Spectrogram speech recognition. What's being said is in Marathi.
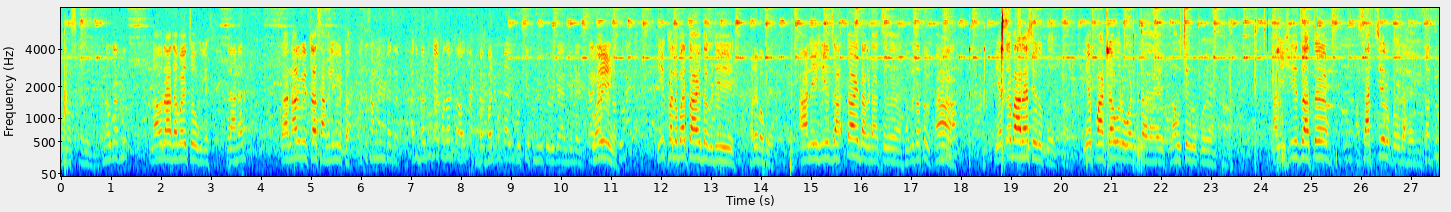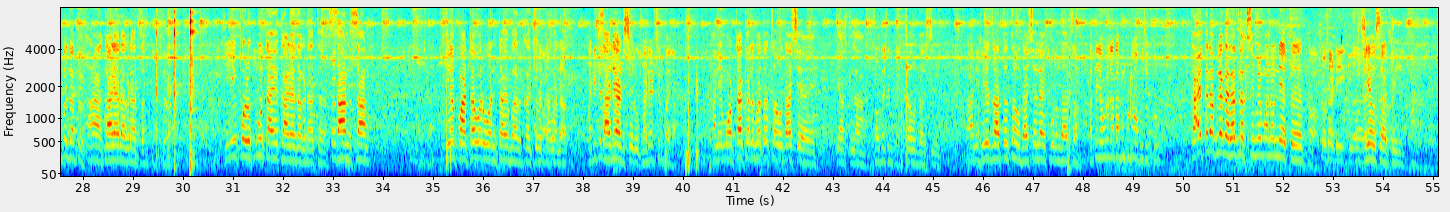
नमस्कार नाव काय आपलं? नाव राधाबाई चौगले. राहणार? राहणार विटा सांगली विटा. अच्छा चांगली मिठाचं असे भरपूर काही पदार्थ भ- भरपूर काही गोष्टी आहेत तुम्ही आणलेल्या आहेत. काय. काय? ही खलबत आहे दगडी. अरे बापरे. आणि ही जात आहे दगडाचं. सगळं जातो हा. याचं बाराशे रुपये. हे पाटावर वंट आहे नऊशे रुपये. आणि ही जात सातशे रुपयाला आहे. सातशे रुपये जातं हा काळ्या दगडाचा. ही पळपूट आहे काळ्या दगडाचं. San San. हे पाटावर वंट आहे बारका छोटावाला. हा किती साडेआठशे रुपये. साडेआठशे रुपयाला. आणि मोठा खलबता चौदाशे आहे यातला चौदाशे रुपये. चौदाशे. आणि हे जातं चौदाशेला आहे कुर्ंदाचा. आता एवढं जात आपण कुठे वापरू शकतो? काय तर आपल्या घरात लक्ष्मी म्हणून नेतात. शोसाठी किंवा शेवसाठी.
